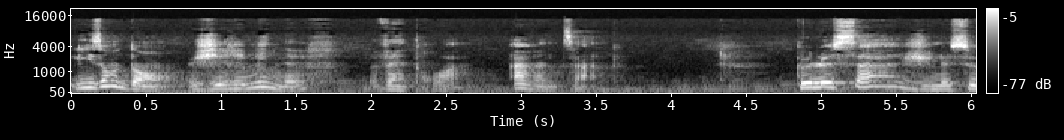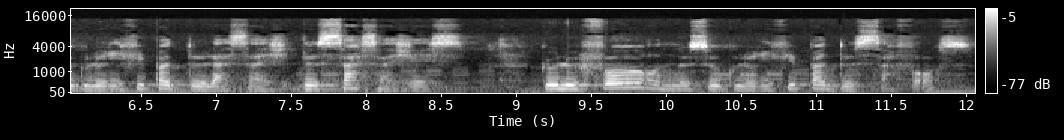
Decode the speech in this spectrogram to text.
Lisons dans Jérémie 9, 23 à 25. Que le sage ne se glorifie pas de, de sa sagesse, que le fort ne se glorifie pas de sa force,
